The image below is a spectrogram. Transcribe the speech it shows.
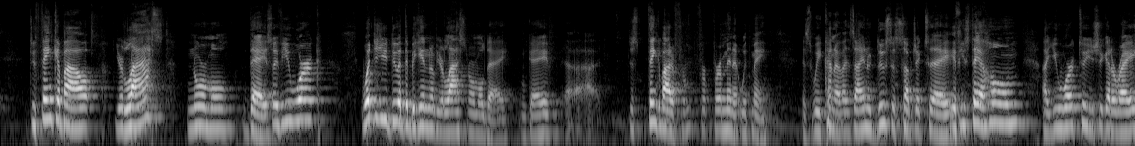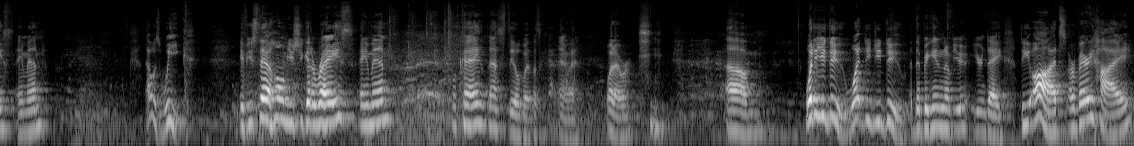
to think about your last normal day. So if you work, what did you do at the beginning of your last normal day? Okay? Uh, just think about it for, for, for, a minute with me. As we kind of, as I introduce the subject today, if you stay at home, uh, you work too, you should get a raise. Amen? That was weak. If you stay at home, you should get a raise. Amen? Okay, that's still, but anyway, whatever. um, what did you do? What did you do at the beginning of your, your day? The odds are very high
